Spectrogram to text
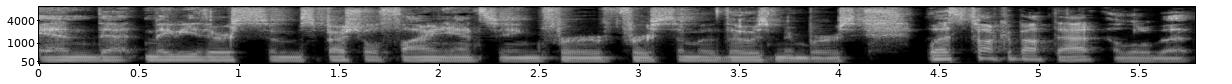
and that maybe there's some special financing for for some of those members. Let's talk about that a little bit.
